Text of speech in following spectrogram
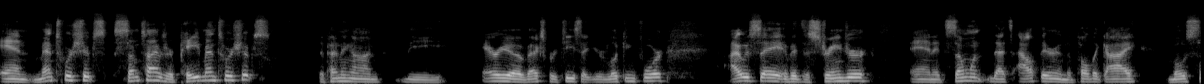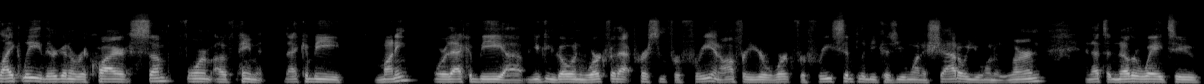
And mentorships sometimes are paid mentorships, depending on the area of expertise that you're looking for. I would say if it's a stranger, and it's someone that's out there in the public eye, most likely they're going to require some form of payment. That could be money, or that could be uh, you can go and work for that person for free and offer your work for free simply because you want to shadow, you want to learn. And that's another way to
